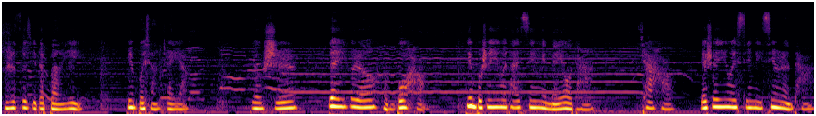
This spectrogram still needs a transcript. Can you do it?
可是自己的本意，并不想这样。有时对一个人很不好，并不是因为他心里没有他，恰好也是因为心里信任他，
